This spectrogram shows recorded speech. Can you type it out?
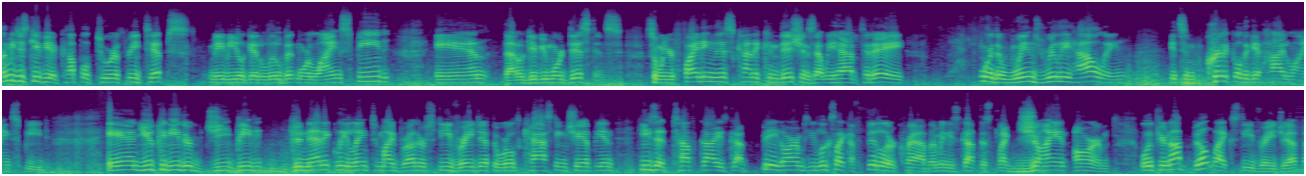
let me just give you a couple, two or three tips. Maybe you'll get a little bit more line speed and that'll give you more distance. So when you're fighting this kind of conditions that we have today, where the wind's really howling, it's critical to get high line speed. And you could either be genetically linked to my brother Steve Rajeff, the world's casting champion. He's a tough guy. He's got big arms. He looks like a fiddler crab. I mean, he's got this like giant arm. Well, if you're not built like Steve Rajeff,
